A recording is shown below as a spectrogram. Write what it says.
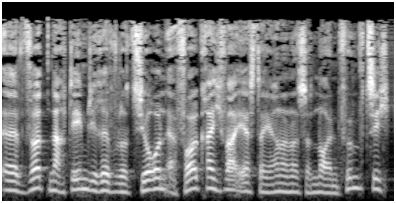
äh, wird nachdem die Revolution erfolgreich war Havanna, 1. Januar 1959,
